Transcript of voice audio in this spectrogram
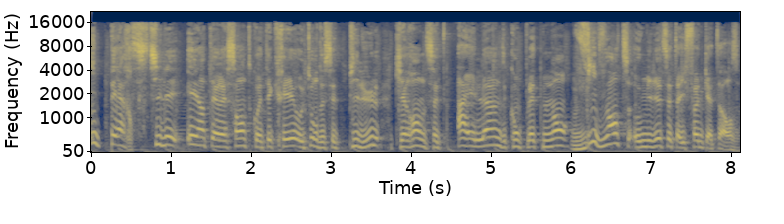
hyper stylées et intéressantes qui ont été créées autour de cette pilule qui rendent cette island complètement vivante au milieu de cet iPhone 14.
